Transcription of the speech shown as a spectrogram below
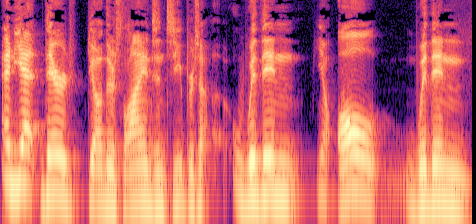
And yet there, you know, there's lions and zebras within, you know, all within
